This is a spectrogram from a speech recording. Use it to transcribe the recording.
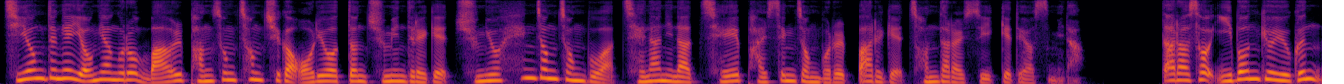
지형 등의 영향으로 마을 방송 청취가 어려웠던 주민들에게 중요 행정 정보와 재난이나 재해 발생 정보를 빠르게 전달할 수 있게 되었습니다. 따라서 이번 교육은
